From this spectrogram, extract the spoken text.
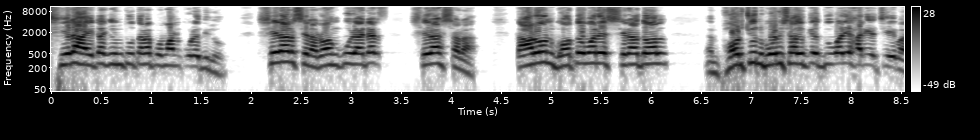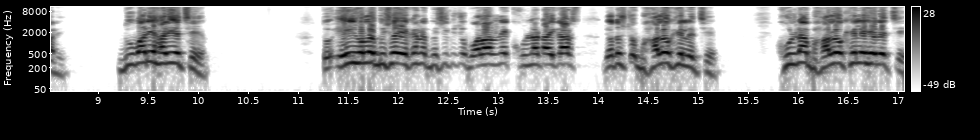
সেরা, এটা কিন্তু তারা প্রমাণ করে দিল। সেরার সেরা, রংপুর রাইডার্স সেরার সেরা। কারণ গতবারের সেরা দল ফরচুন বরিশালকে দুবারই হারিয়েছে এবারে। দুবারই হারিয়েছে। তো এই হলো বিষয়, এখানে বেশি কিছু বলার নেই। খুলনা টাইগার্স যথেষ্ট ভালো খেলেছে। খুলনা ভালো খেলে হেরেছে।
